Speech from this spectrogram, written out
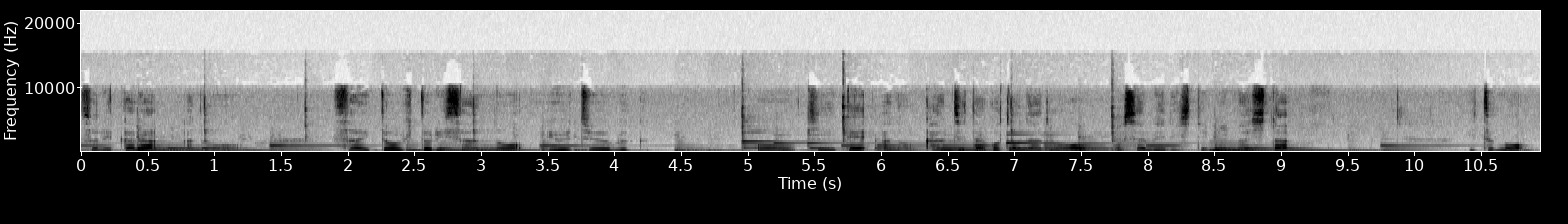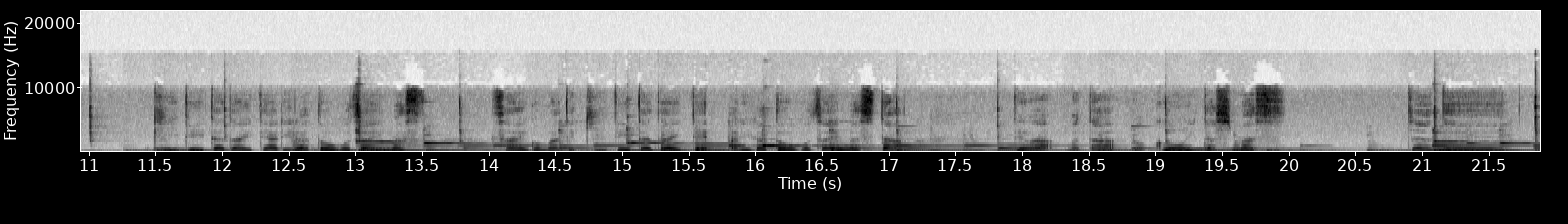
それからあの斉藤ひとりさんの YouTube を聞いてあの感じたことなどをおしゃべりしてみました。いつも聞いていただいてありがとうございます。最後まで聞いていただいてありがとうございました。ではまた録音いたします。じゃあね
